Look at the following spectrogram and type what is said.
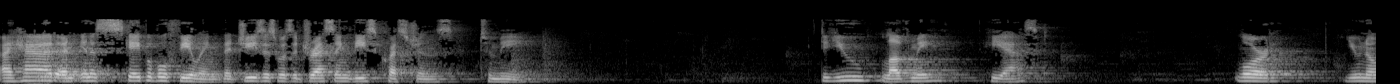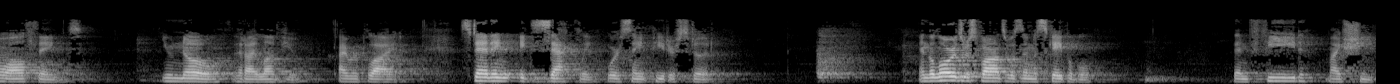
I had an inescapable feeling that Jesus was addressing these questions to me. Do you love me? He asked. Lord, you know all things. You know that I love you, I replied, standing exactly where St. Peter stood. And the Lord's response was inescapable Then feed my sheep.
